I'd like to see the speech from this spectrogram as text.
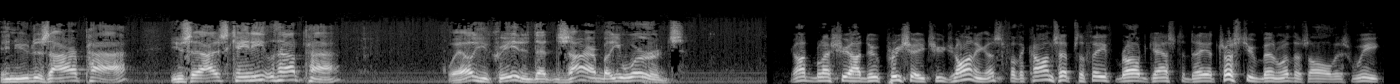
And you desire pie. You say, I just can't eat without pie. Well, you created that desire by your words. God bless you. I do appreciate you joining us for the Concepts of Faith broadcast today. I trust you've been with us all this week.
